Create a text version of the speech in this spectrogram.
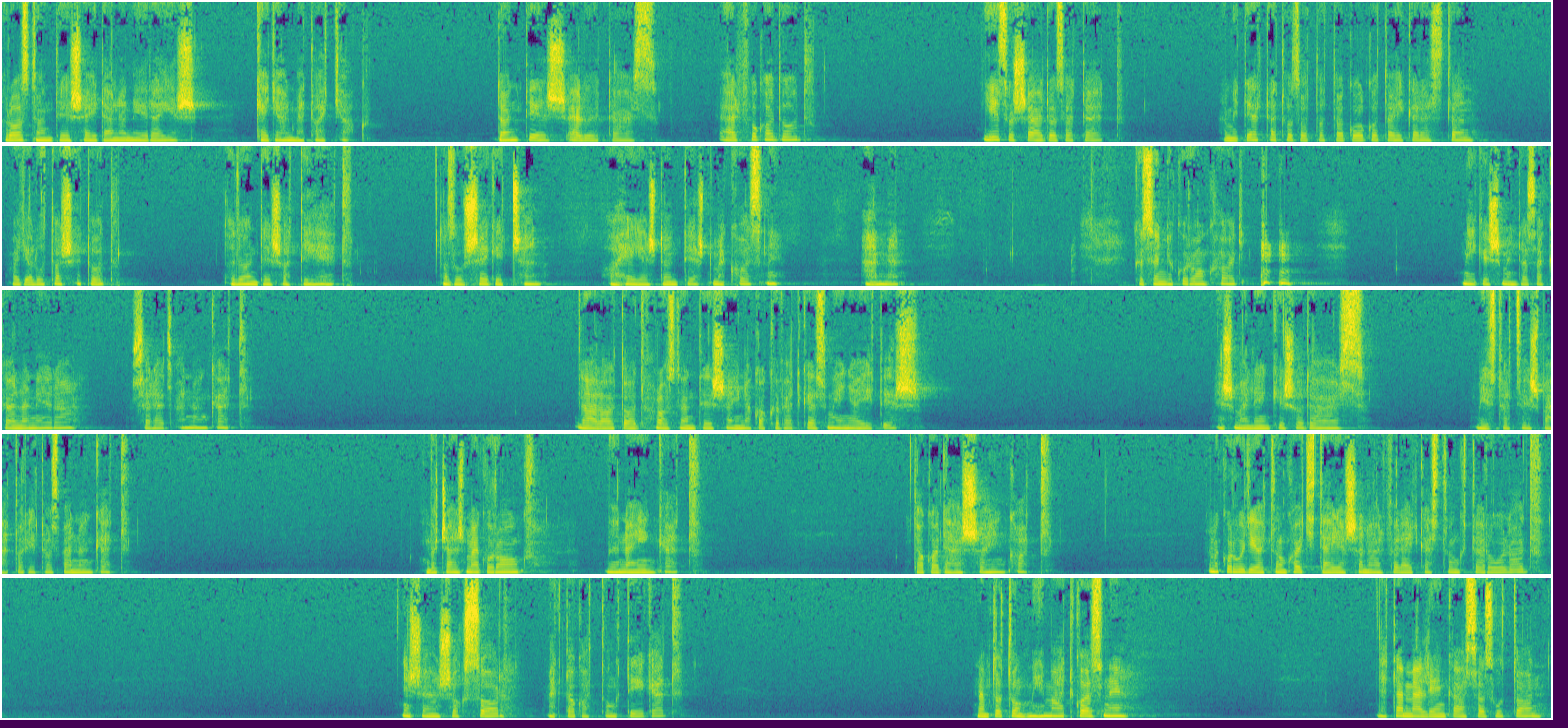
rossz döntéseid ellenére is kegyelmet adjak. Döntés előtt állsz. Elfogadod, Jézus áldozatát, amit érted hozott ott a Golgotai kereszten, vagy elutasítod, a döntés a tiéd. Azon segítsen a helyes döntést meghozni. Amen. Köszönjük, Urunk, hogy mégis mindezek ellenére szeretsz bennünket. Vállaltad rossz döntéseinek a következményeit is. És mellénk is odaállsz, bíztatsz és bátorítasz bennünket. Bocsáss meg, Urunk, bűneinket, tagadásainkat, amikor úgy éltünk, hogy teljesen elfelejtkeztünk Te rólad. És olyan sokszor megtagadtunk Téged. Nem tudtunk mi imádkozni, de Te mellénk állsz az úton,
